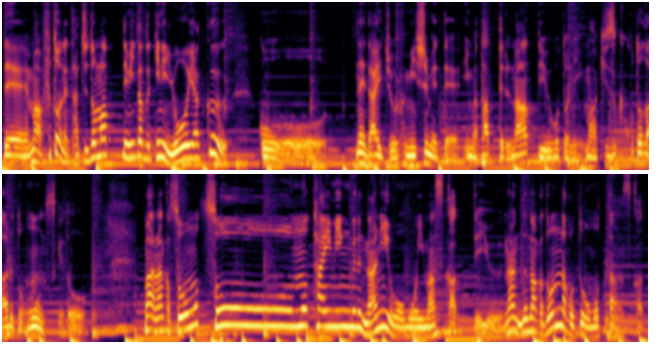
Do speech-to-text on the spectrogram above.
でまあふとね立ち止まってみた時にようやくこうね大地を踏みしめて今立ってるなっていうことに、まあ、気づくことがあると思うんですけどまあなんかそう思そのタイミングで何を思いますかっていうなんなんかどんなことを思ったんですかって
